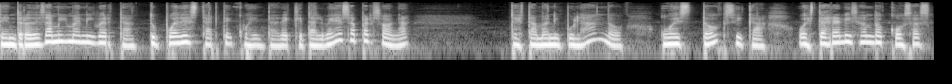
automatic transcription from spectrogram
dentro de esa misma libertad tú puedes darte cuenta de que tal vez esa persona te está manipulando o es tóxica o está realizando cosas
